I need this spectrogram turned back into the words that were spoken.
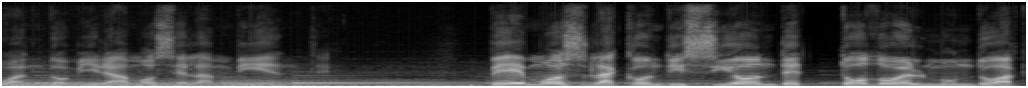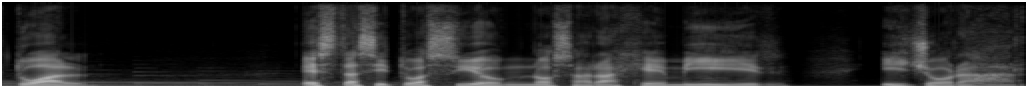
cuando miramos el ambiente, vemos la condición de todo el mundo actual, esta situación nos hará gemir y llorar.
